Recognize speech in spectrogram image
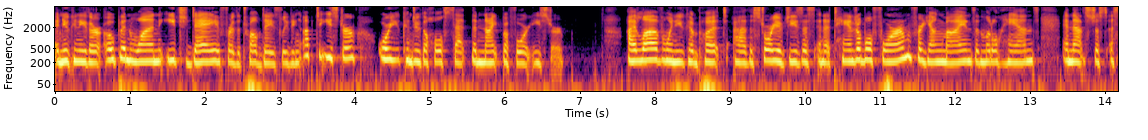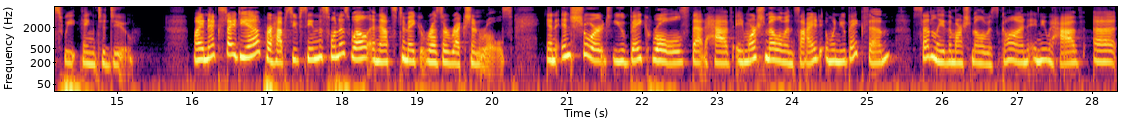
and you can either open one each day for the 12 days leading up to Easter, or you can do the whole set the night before Easter. I love when you can put uh, the story of Jesus in a tangible form for young minds and little hands, and that's just a sweet thing to do. My next idea, perhaps you've seen this one as well, and that's to make resurrection rolls. And in short, you bake rolls that have a marshmallow inside, and when you bake them, suddenly the marshmallow is gone and you have a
